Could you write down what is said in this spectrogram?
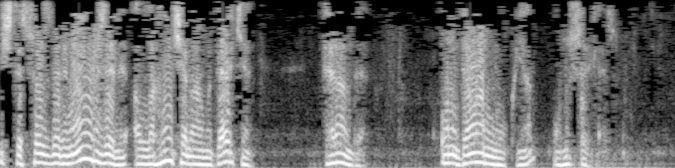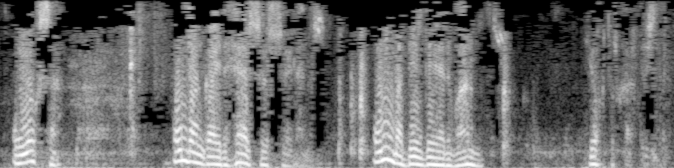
İşte sözlerin en güzeli Allah'ın kelamı derken herhalde onu devamlı okuyan onu söyler. O yoksa ondan gayrı her söz söylenir. Onun da bir değeri var mıdır? Yoktur kardeşler.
